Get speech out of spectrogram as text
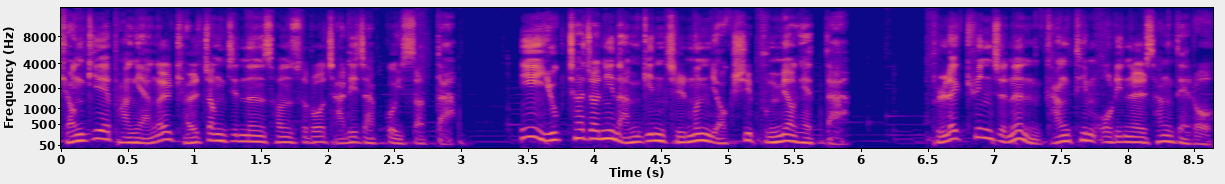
경기의 방향을 결정짓는 선수로 자리 잡고 있었다. 이 6차전이 남긴 질문 역시 분명했다. 블랙 퀸즈는 강팀 올인을 상대로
